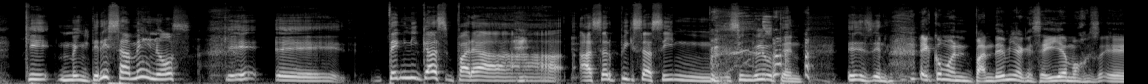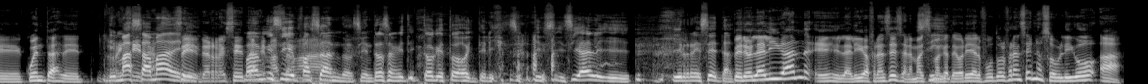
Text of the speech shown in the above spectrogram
que me interesa menos que eh, técnicas para hacer pizza sin, sin gluten. Es decir, Es como en pandemia que seguíamos eh, cuentas de. de recetas. masa madre. Sí, de recetas. Para de mí masa sigue madre. pasando. Si entras a mi TikTok es todo inteligencia artificial y, y recetas. Pero la Liga, eh, la Liga Francesa, la máxima Sí. categoría del fútbol francés, nos obligó a,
